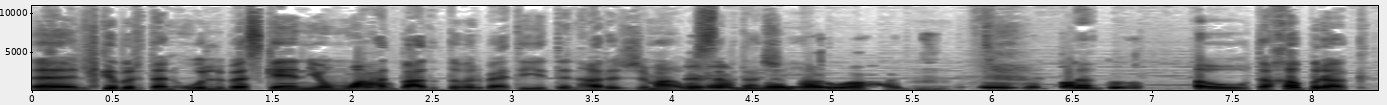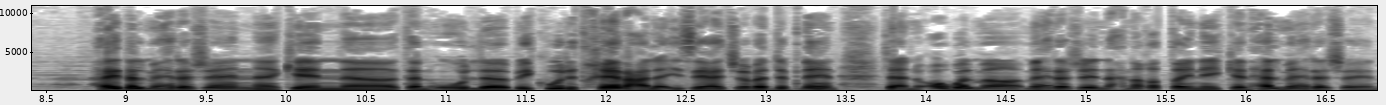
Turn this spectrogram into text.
آه، الكبر تنقول بس كان يوم واحد بعد الظهر بعتقد نهار الجمعة أو إيه، السبت عملنا عشيه نهار واحد. إيه، بعد الظهر. أو تخبرك. هيدا المهرجان كان آه، تنقول آه، بكورة خير على إذاعة جبل لبنان لأنه أول ما مهرجان نحن غطيناه كان هالمهرجان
